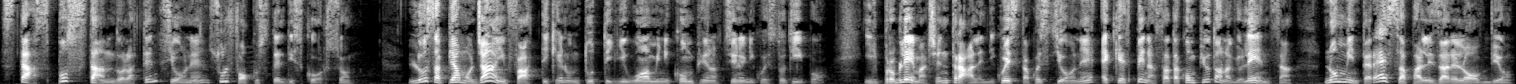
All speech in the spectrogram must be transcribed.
sta spostando l'attenzione sul focus del discorso. Lo sappiamo già infatti che non tutti gli uomini compiono azioni di questo tipo. Il problema centrale di questa questione è che è appena stata compiuta una violenza. Non mi interessa palesare l'ovvio.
